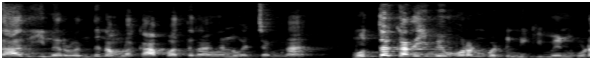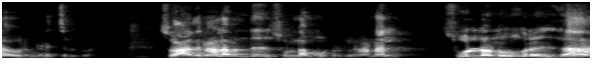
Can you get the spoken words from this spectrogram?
சாதியினர் வந்து நம்மளை காப்பாத்துனாங்கன்னு வச்சோம்னா மொத்த கதையுமே முரண்பட்டு நிற்குமேன்னு கூட அவர் நினச்சிருக்கலாம். ஸோ அதனால வந்து சொல்லாம விட்டுருக்கலாம் ஆனால் சொல்லணுங்கிறது தான்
